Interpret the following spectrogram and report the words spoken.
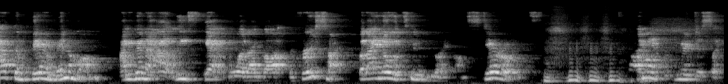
at the bare minimum, I'm gonna at least get what I got the first time. But I know it's gonna be like on steroids. I'm over here just like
